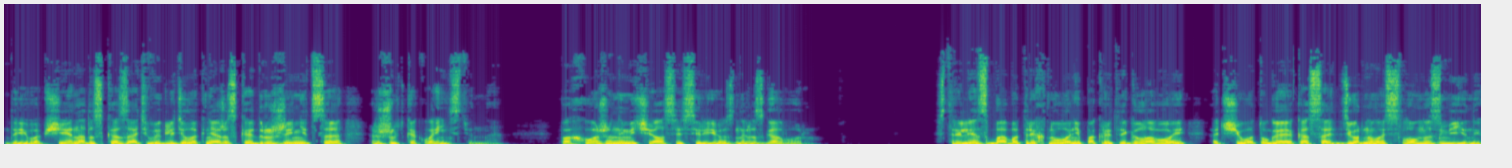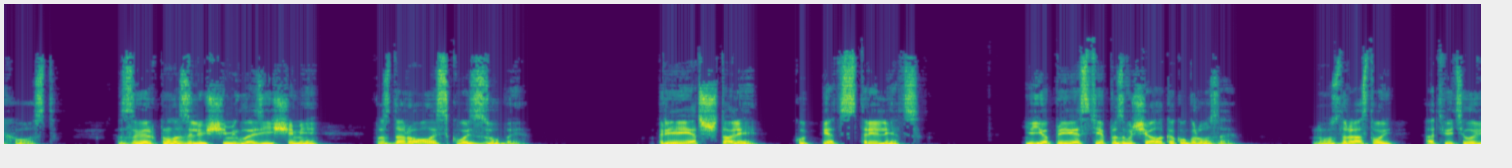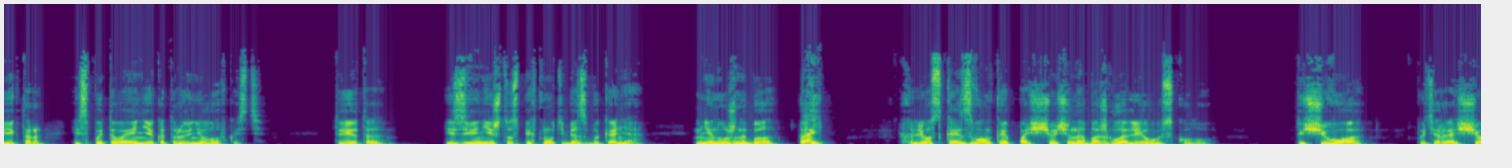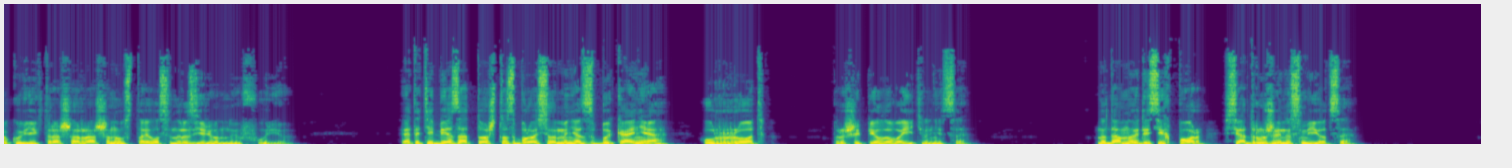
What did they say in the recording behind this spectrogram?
Да и вообще, надо сказать, выглядела княжеская дружинница жуть как воинственно. Похоже, намечался серьезный разговор. Стрелец-баба тряхнула непокрытой головой, отчего тугая коса дернулась, словно змеиный хвост. Зыркнула злющими глазищами, поздоровалась сквозь зубы. «Привет, что ли, купец-стрелец?» Ее приветствие прозвучало как угроза. «Ну, здравствуй», — ответил Виктор, испытывая некоторую неловкость. «Ты это... Извини, что спихнул тебя с быконя. Мне нужно было... Ай!» Хлесткая звонкая пощечина обожгла левую скулу. «Ты чего?» Потирая щеку, Виктор ошарашенно уставился на разъяренную фурию. «Это тебе за то, что сбросил меня с быконя, урод!» прошипела воительница. Надо мной до сих пор вся дружина смеется».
